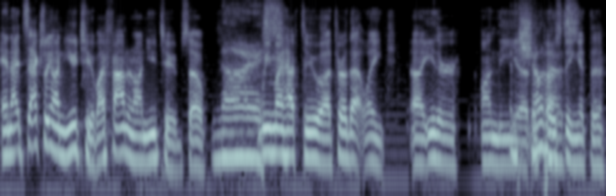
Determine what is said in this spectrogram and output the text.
And it's actually on YouTube. I found it on YouTube. So nice. we might have to uh, throw that link uh, either on the, uh, the posting at the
